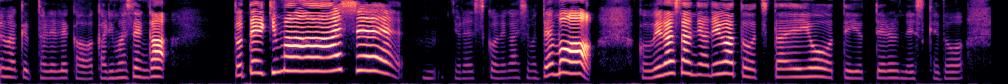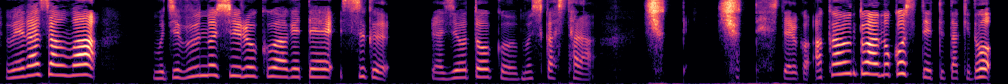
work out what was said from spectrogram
うまく撮れるか分かりませんが撮っていきまーす、うん、よろしくお願いします。でもこう上田さんにありがとうを伝えようって言ってるんですけど上田さんはもう自分の収録を上げてすぐラジオトークをもしかしたらシュッてシュッてしてるかアカウントは残すって言ってたけど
